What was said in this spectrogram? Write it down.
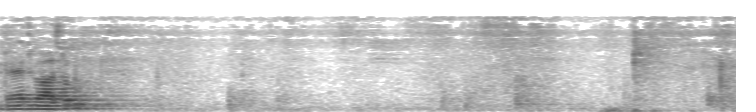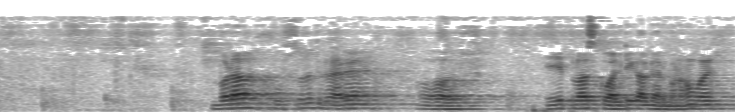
अटैच बाथरूम बड़ा खूबसूरत घर है और ए प्लस क्वालिटी का घर बना हुआ है।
